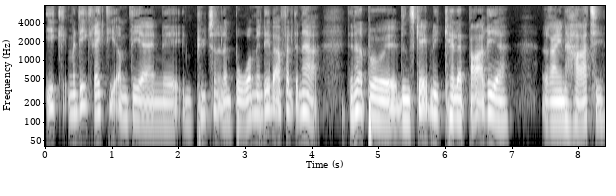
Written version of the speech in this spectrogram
ikke, men det er ikke rigtigt, om det er en, øh, en pyton eller en borer, men det er i hvert fald den her, den hedder på øh, videnskabelig Calabaria reinhardti,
